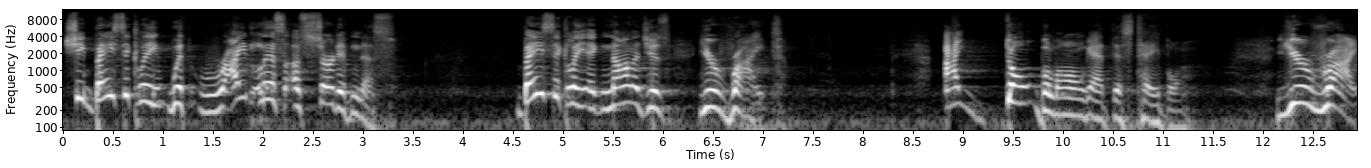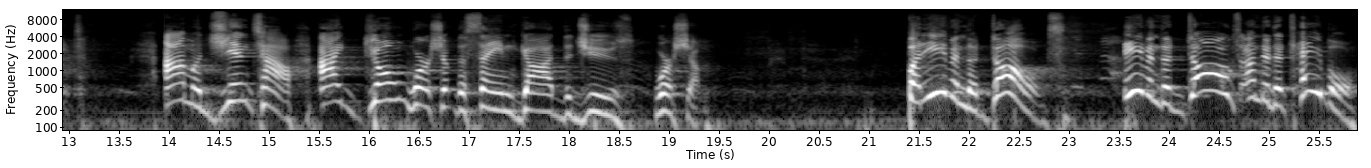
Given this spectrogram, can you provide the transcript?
She basically, with rightless assertiveness, basically acknowledges you're right. I don't belong at this table. You're right. I'm a Gentile. I don't worship the same God the Jews worship. But even the dogs, even the dogs under the table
